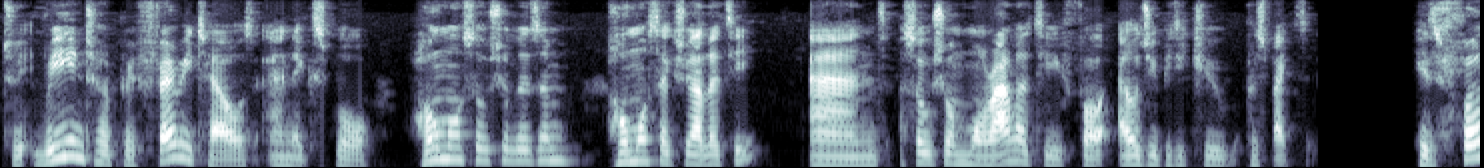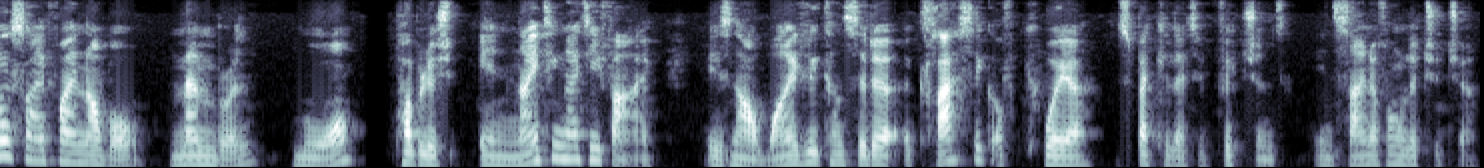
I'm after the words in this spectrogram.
to reinterpret fairy tales and explore homosocialism, homosexuality, and social morality for LGBTQ perspective. His first sci-fi novel, Membrane, Mo, published in 1995, is now widely considered a classic of queer speculative fictions in Sinophone literature.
